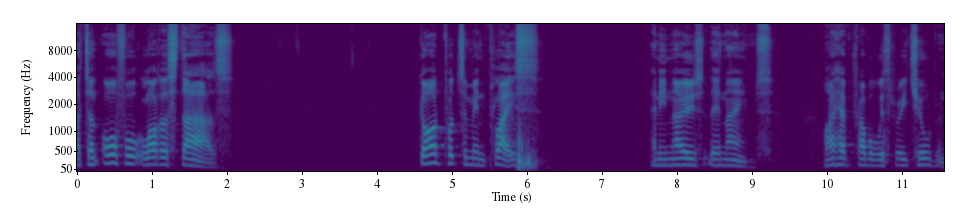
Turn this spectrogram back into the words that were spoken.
It's an awful lot of stars. God puts them in place and He knows their names. I have trouble with three children.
